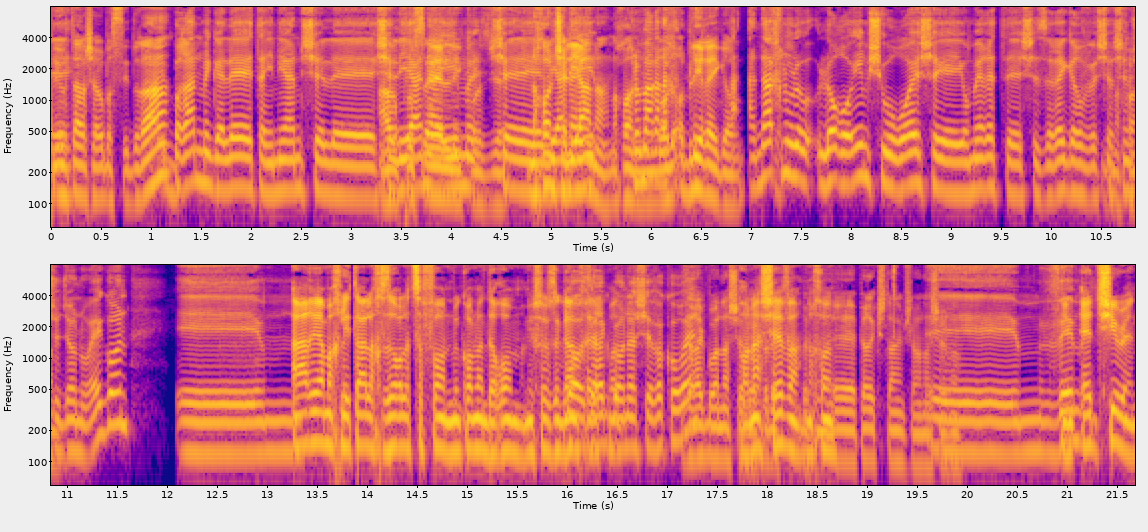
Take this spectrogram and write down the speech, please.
המיותר שהיו בסדרה. ברן מגלה את העניין של אה, פלוס ליאנה L עם- נכון, של ליאנה, נכון, כלומר, עוד- אנחנו- עוד בלי רייגר. אנחנו לא- לא רואים שהוא רואה שהיא אומרת אה, שזה רגר ושהשם נכון. של ג'ון הוא אגון. אה, אריה מחליטה לחזור לצפון במקום לדרום אני חושב שזה גם לא, זה חלק רק מה- בעונה שבע קורה. זה רק בעונה שבע. עונה אתה יודע, שבע, בפ- נכון. אה, פרק 2 של עונה שבע. אה, והם, עם אד שירן.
